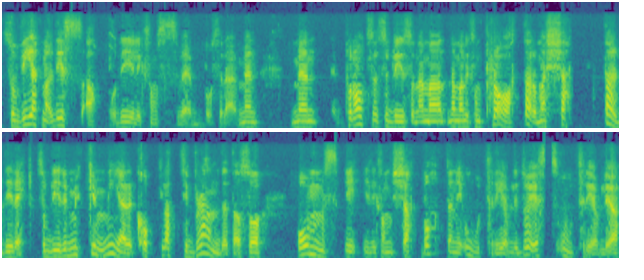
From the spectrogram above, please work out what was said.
så vet man, det är app och det är liksom webb och sådär. Men, men på något sätt så blir det så när man, när man liksom pratar och man chattar direkt så blir det mycket mer kopplat till brandet. Alltså om i, i liksom chattbotten är otrevlig, då är S otrevliga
